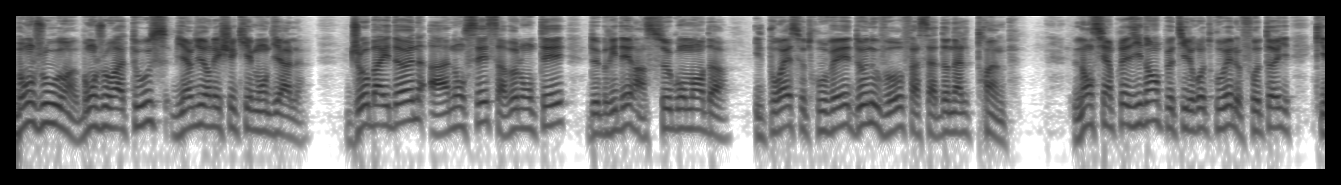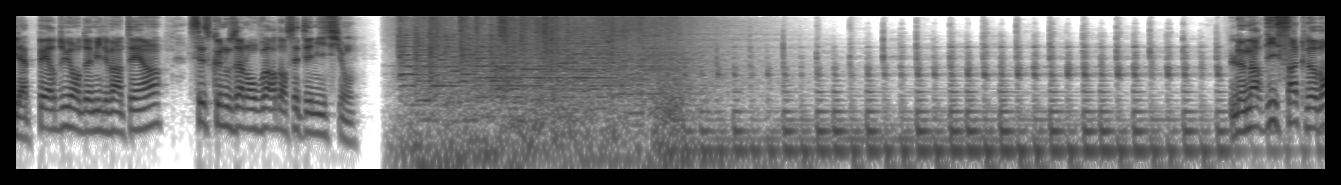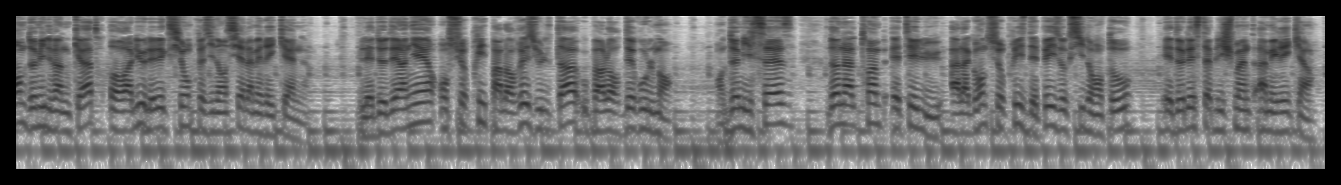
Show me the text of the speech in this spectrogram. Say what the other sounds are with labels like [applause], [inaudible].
Bonjour, bonjour à tous, bienvenue dans l'échiquier mondial. Joe Biden a annoncé sa volonté de brider un second mandat. Il pourrait se trouver de nouveau face à Donald Trump. L'ancien président peut-il retrouver le fauteuil qu'il a perdu en 2021 C'est ce que nous allons voir dans cette émission. Le mardi 5 novembre 2024 aura lieu l'élection présidentielle américaine. Les deux dernières ont surpris par leurs résultats ou par leur déroulement. En 2016, Donald Trump est élu à la grande surprise des pays occidentaux et de l'establishment américain.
